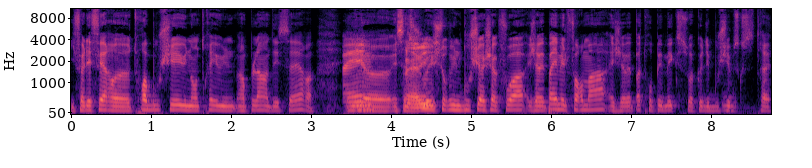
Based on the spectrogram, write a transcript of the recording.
il fallait faire euh, trois bouchées, une entrée, une- un plat, un dessert, Ouais. et, euh, et ça se Ouais, jouait oui. sur une bouchée à chaque fois. J'avais pas aimé le format, et j'avais pas trop aimé que ce soit que des Mm. bouchées, parce que c'est très,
